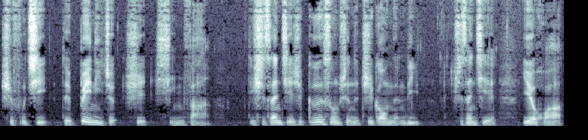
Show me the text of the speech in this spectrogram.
是福气，对悖逆者是刑罚。第十三节是歌颂神的至高能力。十三节，耶和华，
